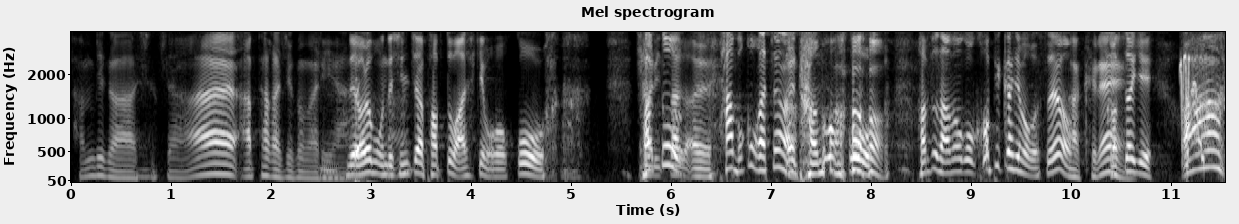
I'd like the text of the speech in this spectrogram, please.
밤비가 진짜 아, 아파가지고 말이야. 근데 여러분 근데 진짜 밥도 맛있게 먹었고 잘 밥도 있다가 예. 다 먹고 갔잖아. 네, 다 먹고 밥도 다 먹고 커피까지 먹었어요. 아, 그래? 갑자기 아,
